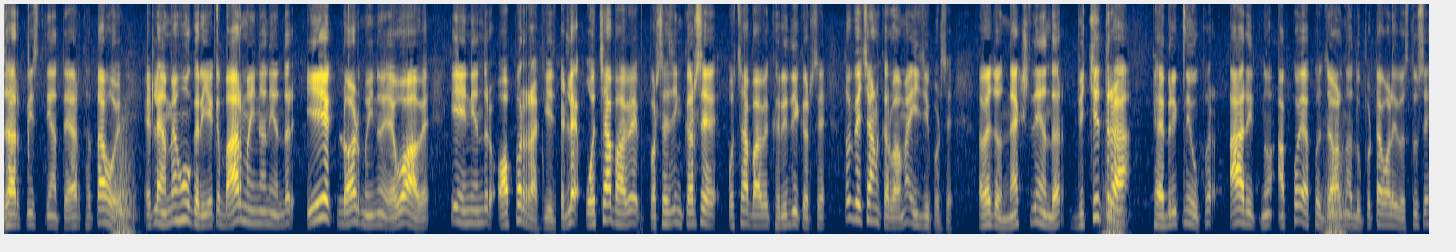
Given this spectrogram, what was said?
હજાર પીસ ત્યાં તૈયાર થતા હોય, એટલે અમે શું કરીએ કે બાર મહિનાની અંદર એક દોઢ મહિનો એવો આવે કે એની અંદર ઓફર રાખીએ એટલે ઓછા ભાવે પરચેસિંગ કરશે, ઓછા ભાવે ખરીદી કરશે, તો વેચાણ કરવામાં ઇઝી પડશે. હવે જો નેક્સ્ટની અંદર વિચિત્રા ફેબ્રિકની ઉપર આ રીતનો આખો આખો જાળના દુપટ્ટાવાળી વસ્તુ છે.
